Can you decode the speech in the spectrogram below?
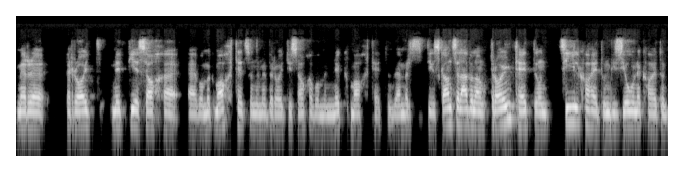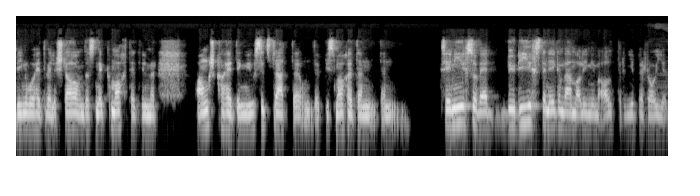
man bereut nicht die Sachen, äh, die man gemacht hat, sondern man bereut die Sachen, die man nicht gemacht hat. Und wenn man das ganze Leben lang geträumt hat und Ziel hat und Visionen hat und irgendwo hat stehen und das nicht gemacht hat, weil man Angst hat, irgendwie rauszutreten und etwas machen, dann, dann sehe ich so, würde ich es dann irgendwann mal in meinem Alter wie bereuen.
